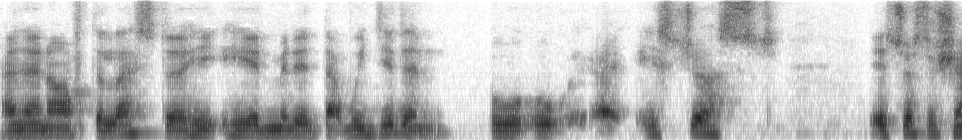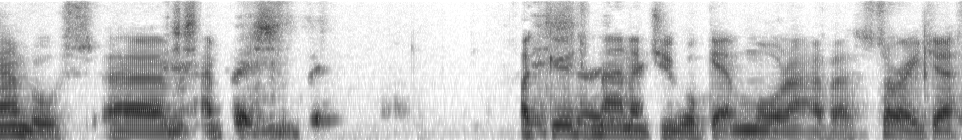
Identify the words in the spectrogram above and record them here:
and then after Leicester he, he admitted that we didn't. Or, or uh, it's just it's just a shambles. Um, and- a good manager will get more out of us. Sorry, Jeff.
